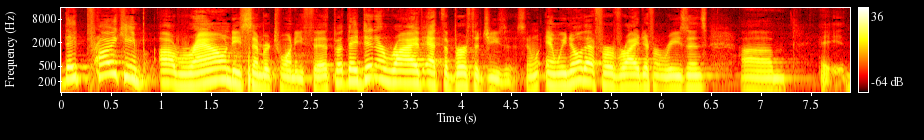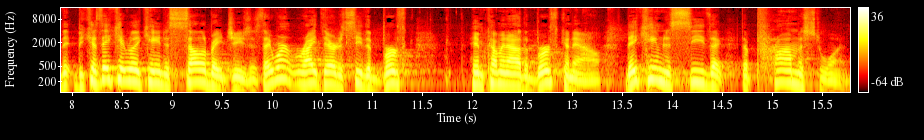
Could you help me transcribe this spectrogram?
they probably came around December 25th, but they didn't arrive at the birth of Jesus. And, and we know that for a variety of different reasons. Um, because they really came to celebrate Jesus. They weren't right there to see the birth, him coming out of the birth canal. They came to see the, the promised one.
